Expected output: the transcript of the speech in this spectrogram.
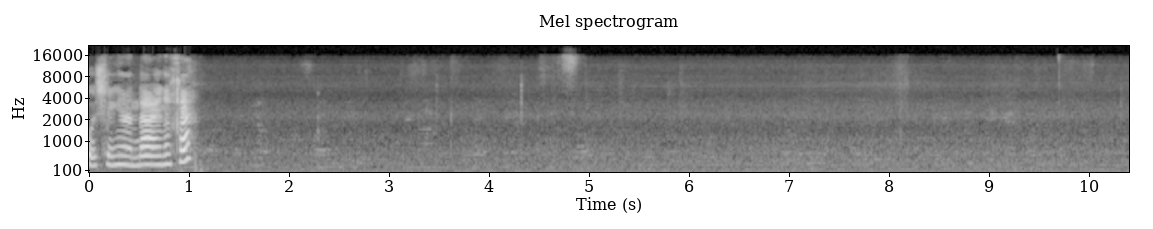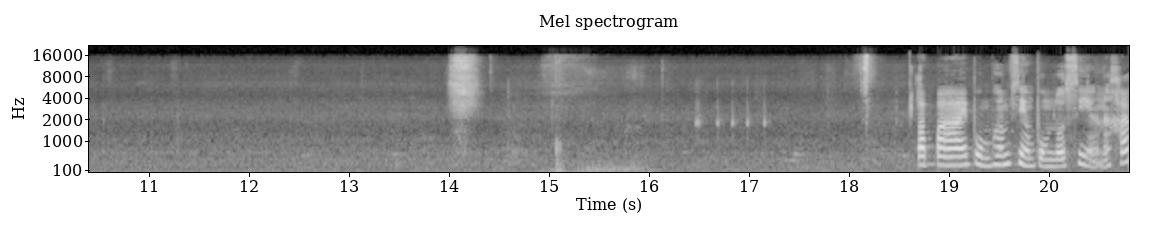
กดใช้งานได้นะคะ ต่อไปปุ่มเพิ่มเสียงปุ่มลดเสียงนะคะ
